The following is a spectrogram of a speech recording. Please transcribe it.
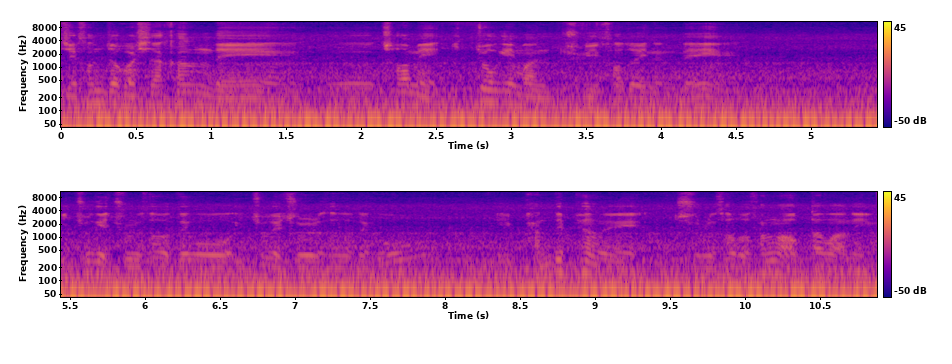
이제 선적을 시작하는데 그 처음에 이쪽에만 줄이 서져 있는데 이쪽에 줄 서도 되고 이쪽에 줄 서도 되고 이 반대편에 줄을 서도 상관없다고 하네요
